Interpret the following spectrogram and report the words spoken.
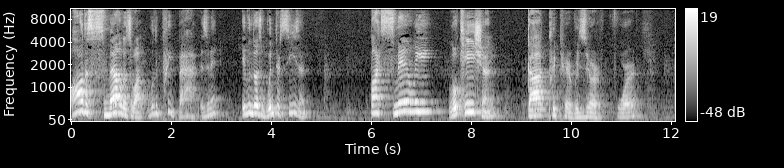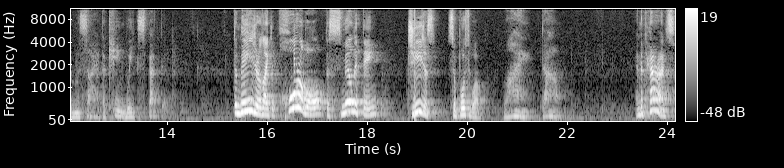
All the smell is what? Really pretty bad, isn't it? Even though it's winter season. But smelly location God prepared, reserved for the Messiah, the King we expected. The major, like horrible, the smelly thing, Jesus supposed to be lying down. and the parents,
